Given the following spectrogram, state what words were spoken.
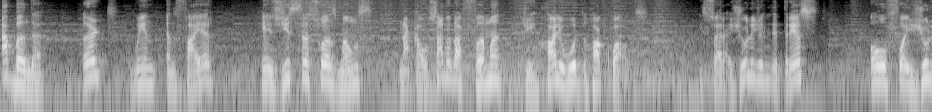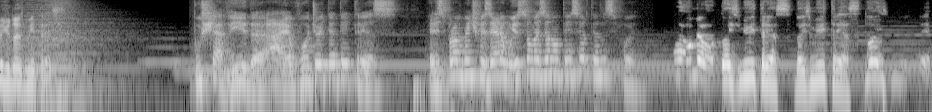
A banda Earth, Wind and Fire registra suas mãos na calçada da fama de Hollywood Rockwood. Isso era julho de 83 ou foi julho de 2003? Puxa vida, ah, eu vou de 83. Eles provavelmente fizeram isso, mas eu não tenho certeza se foi. Ô, meu, 2003, 2003, 2003.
